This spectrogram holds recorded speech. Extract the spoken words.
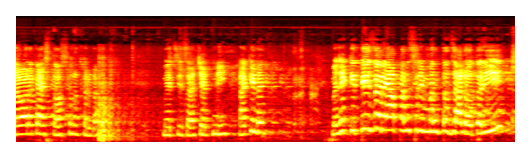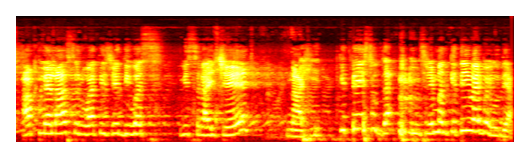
गावाला काय असतं? असतो ना खरडा? मिरचीचा चटणी हा की नाही? म्हणजे किती जरी आपण श्रीमंत झालो तरी आपल्याला सुरुवातीचे दिवस विसरायचे नाही. किती सुद्धा श्रीमंत किती वैभव येऊ द्या.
